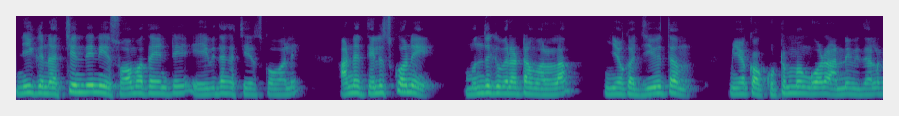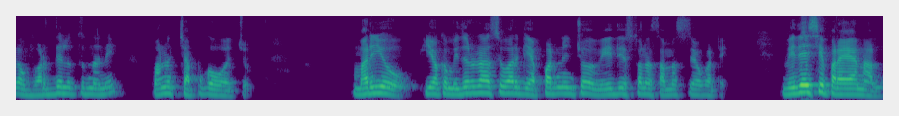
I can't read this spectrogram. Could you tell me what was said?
నీకు నచ్చింది నీ సోమత ఏంటి ఏ విధంగా చేసుకోవాలి అని తెలుసుకొని ముందుకు వెళ్ళటం వల్ల మీ యొక్క జీవితం మీ యొక్క కుటుంబం కూడా అన్ని విధాలుగా వర్ధిల్లుతుందని మనం చెప్పుకోవచ్చు. మరియు ఈ యొక్క మిథున రాశి వారికి ఎప్పటి నుంచో వేధిస్తున్న సమస్య ఒకటి విదేశీ ప్రయాణాలు.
